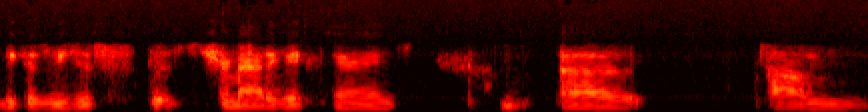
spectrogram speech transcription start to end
because we just this traumatic experience. Uh, um,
